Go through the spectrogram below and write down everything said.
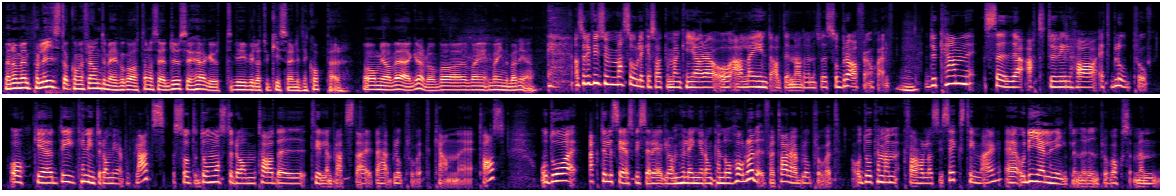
Men om en polis då kommer fram till mig på gatan och säger du ser hög ut, vi vill att du kissar en liten kopp här. Och om jag vägrar då, vad, vad, vad innebär det? Alltså det finns ju massa olika saker man kan göra och alla är inte alltid nödvändigtvis så bra för en själv. Mm. Du kan säga att du vill ha ett blodprov och eh, det kan inte de göra på plats. Så då måste de ta dig till en plats där det här blodprovet kan eh, tas. Och då aktualiseras vissa regler om hur länge de kan då hålla dig för att ta det här blodprovet. Och då kan man kvarhållas i sex timmar. Eh, och det gäller egentligen urinprov också. Men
